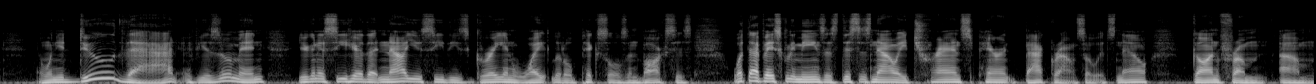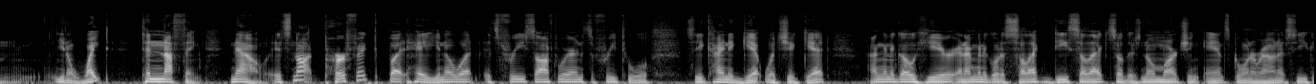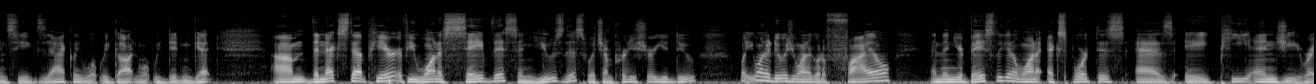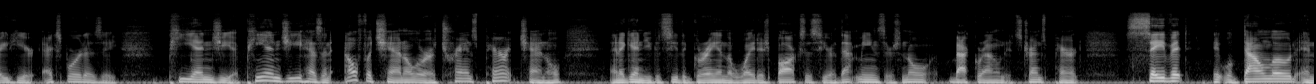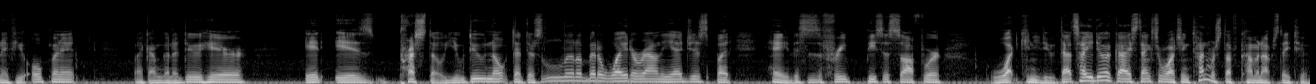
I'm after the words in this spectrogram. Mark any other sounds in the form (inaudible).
And when you do that, if you zoom in, you're going to see here that now you see these gray and white little pixels and boxes. What that basically means is this is now a transparent background. So it's now gone from, um, you know, white to nothing. Now, it's not perfect, but hey, you know what? It's free software and it's a free tool. So you kind of get what you get. I'm going to go here and I'm going to go to select deselect so there's no marching ants going around it so you can see exactly what we got and what we didn't get. Um, the next step here, if you want to save this and use this, which I'm pretty sure you do, what you want to do is you want to go to File, and then you're basically going to want to export this as a PNG right here. Export as a PNG. A PNG has an alpha channel or a transparent channel, and again, you can see the gray and the whitish boxes here. That means there's no background, it's transparent. Save it, it will download, and if you open it, like I'm going to do here, it is presto. You do note that there's a little bit of white around the edges, but hey, this is a free piece of software. What can you do? That's how you do it, guys. Thanks for watching. Ton more stuff coming up. Stay tuned.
